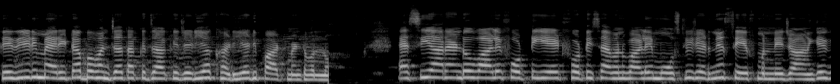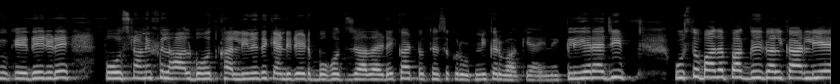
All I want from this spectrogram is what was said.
ਤੇ ਇਹਦੀ ਜਿਹੜੀ ਮੈਰਿਟ ਆ 52 ਤੱਕ ਜਾ ਕੇ ਜਿਹੜੀ ਆ ਖੜੀ ਹੈ ਡਿਪਾਰਟਮੈਂਟ ਵੱਲੋਂ। S C R and O ਵਾਲੇ 48 47 ਵਾਲੇ ਮੋਸਟਲੀ ਜਿਹੜੇ ਨੇ ਸੇਫ ਮੰਨੇ ਜਾਣਗੇ ਕਿਉਂਕਿ ਇਹਦੇ ਜਿਹੜੇ ਪੋਸਟਾਂ ਨੇ ਫਿਲਹਾਲ ਬਹੁਤ ਖਾਲੀ ਨੇ ਤੇ ਕੈਂਡੀਡੇਟ ਬਹੁਤ ਜ਼ਿਆਦਾ ਜਿਹੜੇ ਘੱਟ ਉੱਥੇ ਸਕਰੂਟਨੀ ਕਰਵਾ ਕੇ ਆਏ ਨੇ। ਕਲੀਅਰ ਹੈ ਜੀ? ਉਸ ਤੋਂ ਬਾਅਦ ਆਪਾਂ ਅੱਗੇ ਗੱਲ ਕਰ ਲਈਏ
